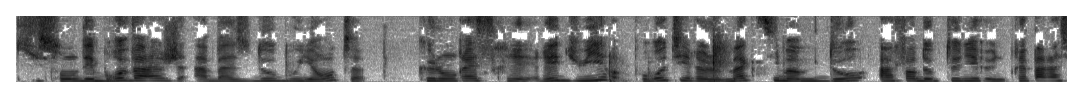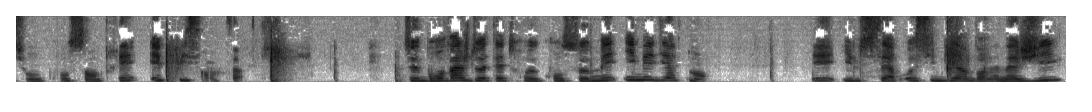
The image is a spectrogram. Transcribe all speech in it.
qui sont des breuvages à base d'eau bouillante que l'on reste réduire pour retirer le maximum d'eau afin d'obtenir une préparation concentrée et puissante. Ce breuvage doit être consommé immédiatement. Et il sert aussi bien dans la magie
